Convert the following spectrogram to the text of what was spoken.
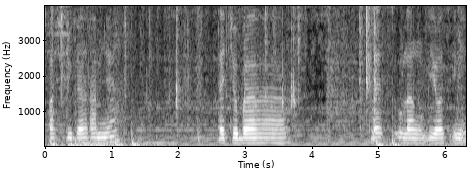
Terlepas juga RAM-nya. Kita coba flash ulang BIOS ini.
